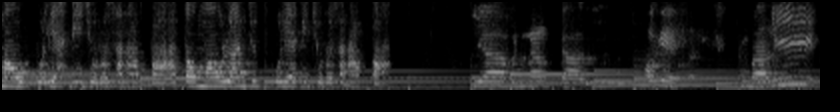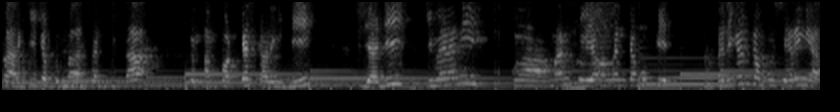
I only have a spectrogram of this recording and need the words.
mau kuliah di jurusan apa atau mau lanjut kuliah di jurusan apa. Ya benar sekali. Oke, kembali lagi ke pembahasan kita tentang podcast kali ini. Jadi gimana nih pengalaman kuliah online kamu, Pit? Tadi kan kamu sharing ya,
